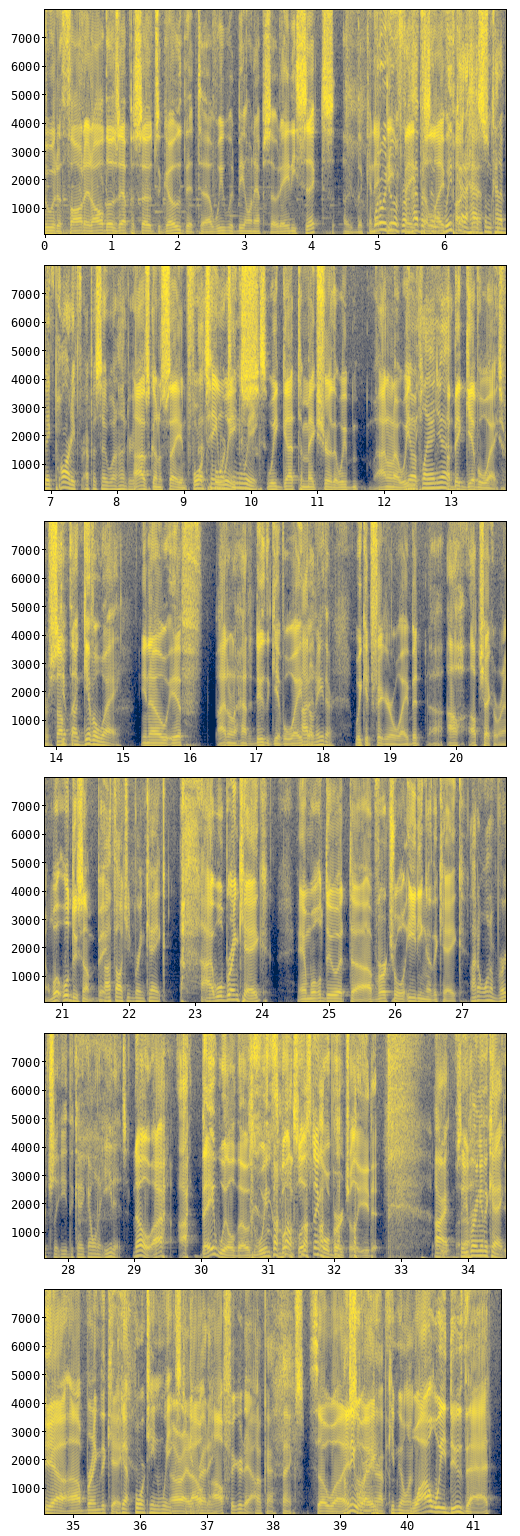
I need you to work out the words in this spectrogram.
Who would have thought it all those episodes ago that uh, we would be on episode 86 of the Connecting What are we doing for Faith to episode? We've got to have some kind of big party for episode 100. I was going to say in 14, 14 weeks, weeks. we got to make sure that we I don't know, we You have a plan yet? A big giveaway or something. a giveaway. you know, if I don't know how to do the giveaway, I don't either. We could figure a way, but uh, I'll I'll check around. We'll we'll do something big. I thought you'd bring cake. I will bring cake and we'll do it uh, a virtual eating of the cake. I don't want to virtually eat the cake. I want to eat it. No, I, I they will though. The ones- listening will virtually eat it. All right. So you're bringing the cake. Yeah, I'll bring the cake. You got 14 weeks All to get I'll, ready. I'll figure it out. okay. Thanks. So uh, I'm sorry anyway. Keep going. While we do that,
